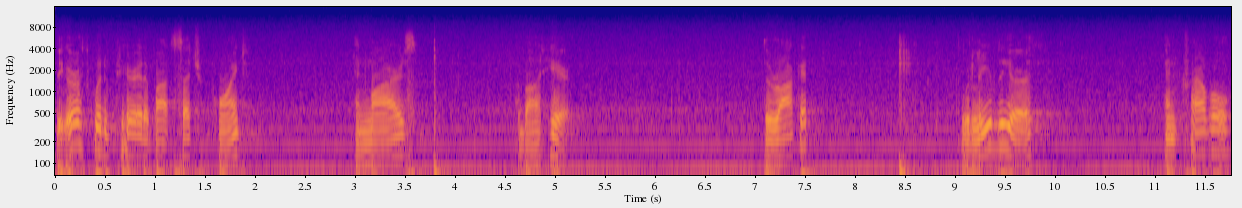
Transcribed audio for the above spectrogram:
The Earth would appear at about such a point, and Mars about here. The rocket would leave the Earth and travel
